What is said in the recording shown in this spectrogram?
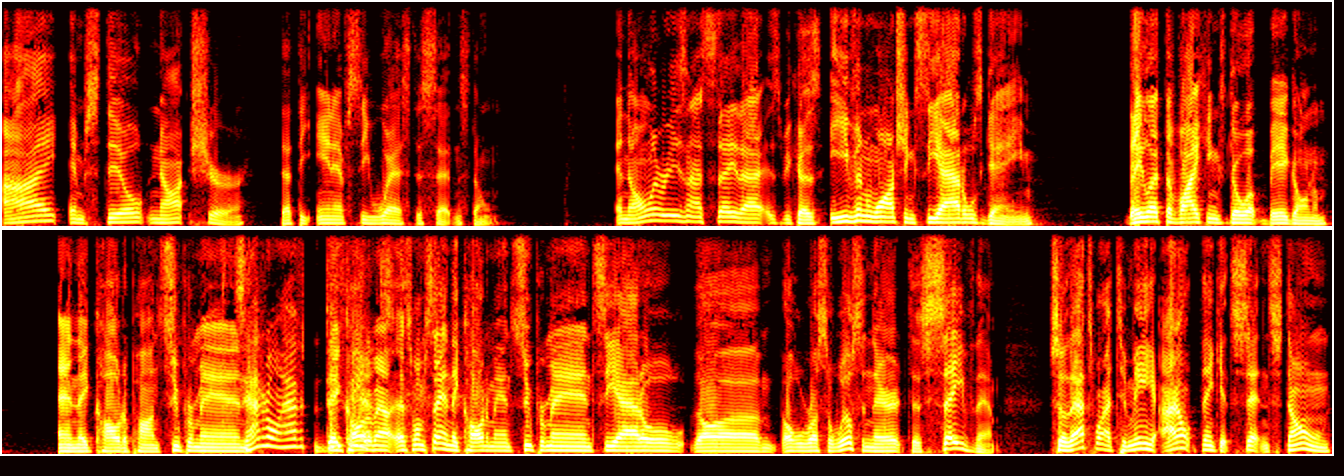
I am still not sure that the NFC West is set in stone. And the only reason I say that is because even watching Seattle's game, they let the Vikings go up big on them. And they called upon Superman. Seattle don't have. They called him out. That's what I'm saying. They called him in Superman, Seattle, um, old Russell Wilson there to save them. So that's why, to me, I don't think it's set in stone.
